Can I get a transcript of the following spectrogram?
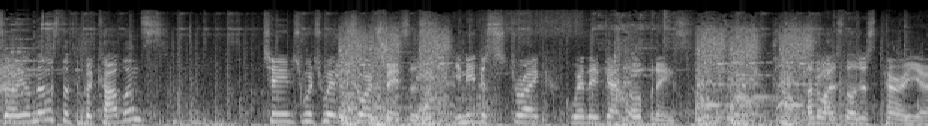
So you'll notice that the bokoblins change which way the sword faces. You need to strike where they've got openings. Otherwise, they'll just parry you.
